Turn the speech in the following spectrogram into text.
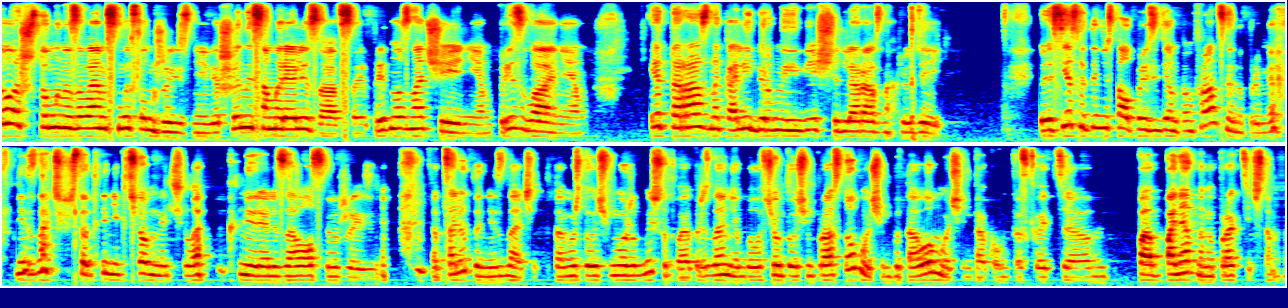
то, что мы называем смыслом жизни, вершиной самореализации, предназначением, призванием, это разнокалиберные вещи для разных людей. То есть, если ты не стал президентом Франции, например, не значит, что ты никчемный человек, не реализовал свою жизнь. Абсолютно не значит, потому что очень может быть, что твое признание было в чем-то очень простом, очень бытовом, очень таком, так сказать, эм, понятным и практичным.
